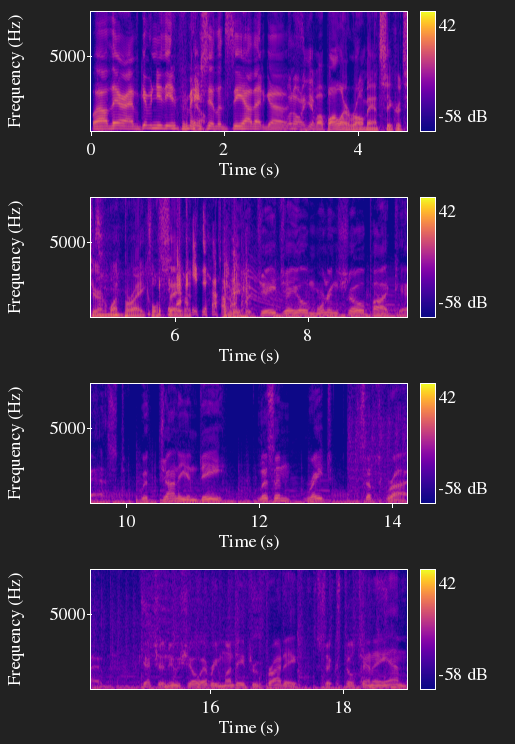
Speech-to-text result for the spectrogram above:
Well, there, I've given you the information. Let's see how that goes. We don't want to give up all our romance secrets here in one break. We'll save it. It's gonna be- The JJO Morning Show podcast with Johnny and D. Listen, rate, subscribe. Catch a new show every Monday through Friday, 6 till 10 a.m.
